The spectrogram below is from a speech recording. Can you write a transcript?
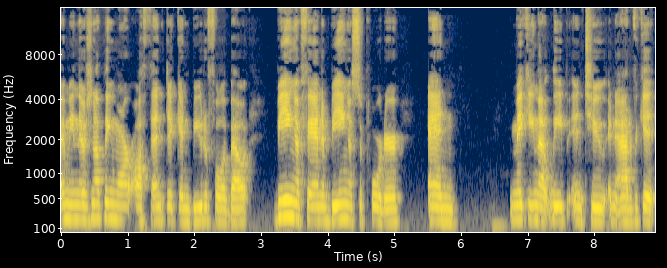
I mean, there's nothing more authentic and beautiful about being a fan and being a supporter and making that leap into an advocate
